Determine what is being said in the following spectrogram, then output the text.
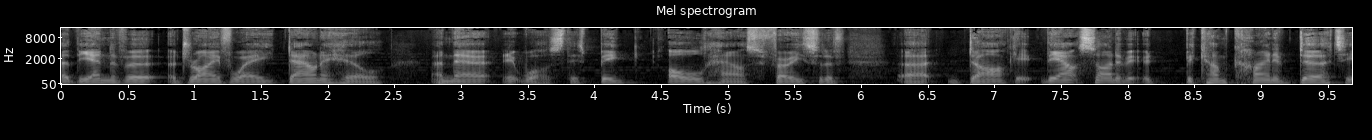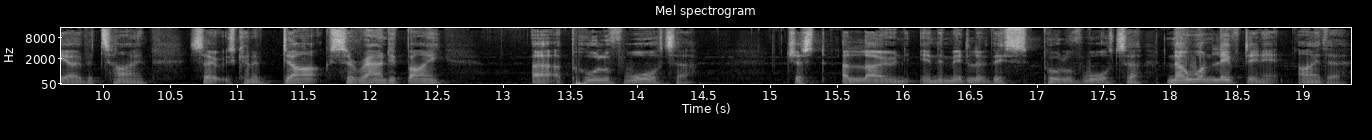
at the end of a, a driveway, down a hill. And there it was, this big old house, very sort of uh, dark. It, the outside of it had become kind of dirty over time. So it was kind of dark, surrounded by uh, a pool of water just alone in the middle of this pool of water. No one lived in it either,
